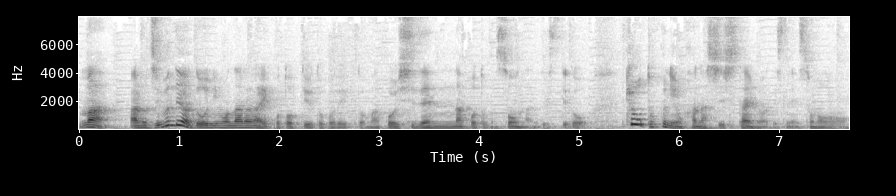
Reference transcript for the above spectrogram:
まあ、あの自分ではどうにもならないことっていうところでいくと、まあ、こういう自然なこともそうなんですけど、今日特にお話ししたいのはですね、その、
